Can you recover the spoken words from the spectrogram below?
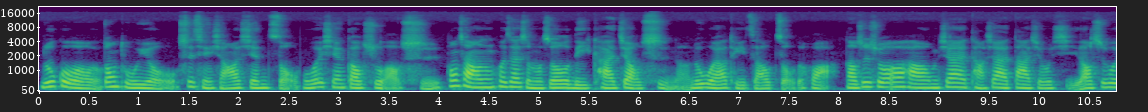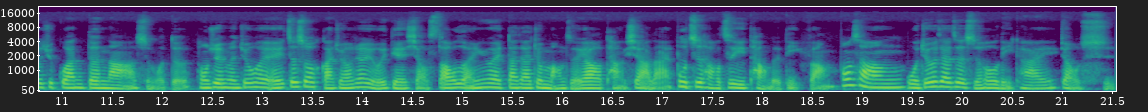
如果中途有事情想要先走，我会先告诉老师。通常会在什么时候离开教室呢？如果要提早走的话，老师说：“哦，好，我们现在躺下来大休息。”老师会去关灯啊什么的，同学们就会哎，这时候感觉好像有一点小骚乱，因为大家就忙着要躺下来，布置好自己躺的地方。通常我就会在这时候离开教室，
